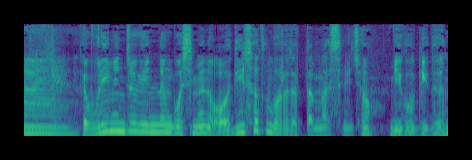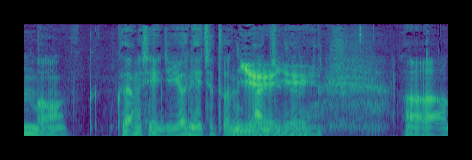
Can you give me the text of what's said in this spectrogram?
음. 그러니까 우리 민족이 있는 곳이면 어디서든 벌어졌단 말씀이죠 미국이든 뭐 그 당시에 이제 연해주든 예, 안주든 예. 어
